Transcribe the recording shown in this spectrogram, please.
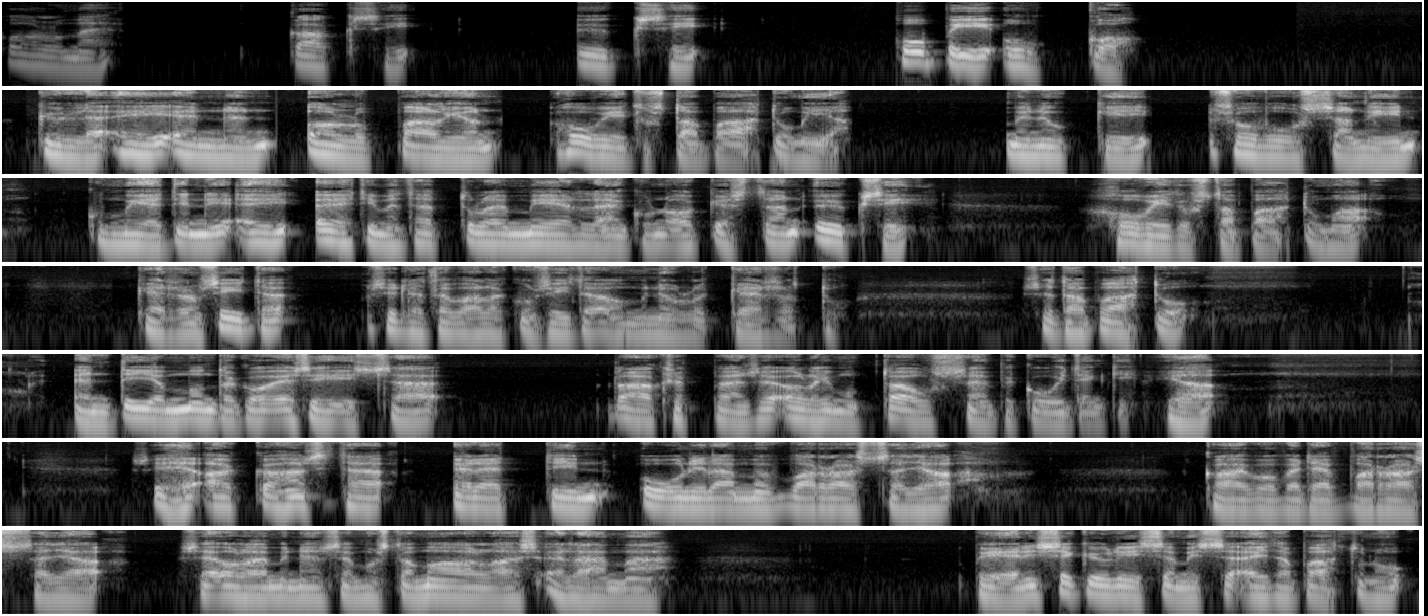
kolme, kaksi, yksi, hupiukko. Kyllä ei ennen ollut paljon huvitustapahtumia. Minukki sovussa, niin kun mietin, niin ei ehtimättä tule mieleen kun oikeastaan yksi huvitustapahtuma. Kerron siitä sillä tavalla, kun siitä on minulle kerrottu. Se tapahtui en tiedä montako esi-isää taaksepäin se oli, mutta useampi kuitenkin. Ja siihen aikaan sitä elettiin uunilämmön varassa ja kaivoveden varassa ja se oleminen semmoista maalaiselämää pienissä kylissä, missä ei tapahtunut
